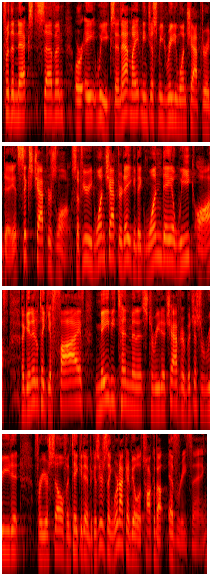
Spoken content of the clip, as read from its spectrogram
for the next seven or eight weeks. And that might mean just me reading one chapter a day. It's six chapters long. So if you read one chapter a day, you can take one day a week off. Again, it'll take you five, maybe 10 minutes to read a chapter, but just read it for yourself and take it in. Because here's the thing we're not going to be able to talk about everything.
